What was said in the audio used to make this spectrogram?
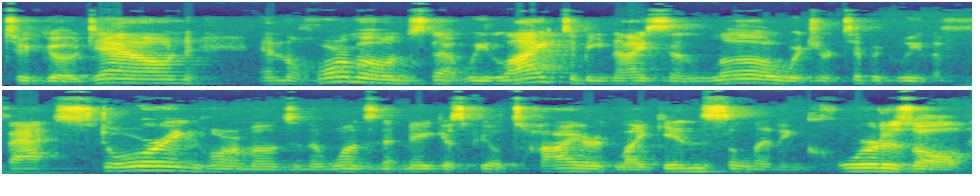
to go down. And the hormones that we like to be nice and low, which are typically the fat storing hormones and the ones that make us feel tired, like insulin and cortisol,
